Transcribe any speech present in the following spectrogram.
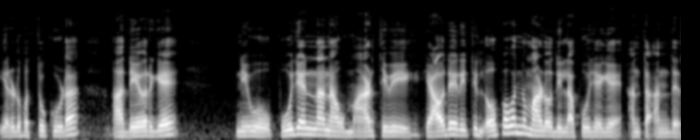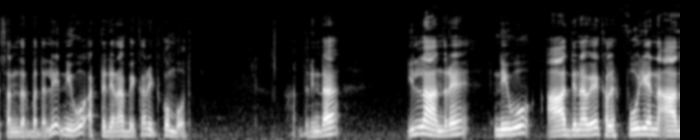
ಎರಡು ಹೊತ್ತು ಕೂಡ ಆ ದೇವರಿಗೆ ನೀವು ಪೂಜೆಯನ್ನು ನಾವು ಮಾಡ್ತೀವಿ. ಯಾವುದೇ ರೀತಿ ಲೋಪವನ್ನು ಮಾಡೋದಿಲ್ಲ ಪೂಜೆಗೆ ಅಂತ ಅಂದ ಸಂದರ್ಭದಲ್ಲಿ ನೀವು ಅಷ್ಟು ಜನ ಬೇಕಾದ್ರೆ ಇಟ್ಕೊಬೋದು. ಅದರಿಂದ ಇಲ್ಲ ಅಂದರೆ ನೀವು ಆ ದಿನವೇ ಕಲ, ಪೂಜೆಯನ್ನು ಆದ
